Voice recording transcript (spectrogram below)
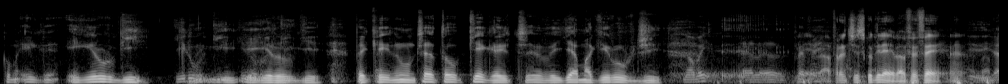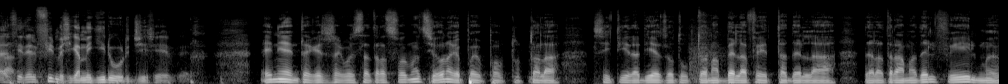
come, i, i chirurghi Chirurghi, chirurghi. chirurghi. perché in un certo chi è che vi chiama chirurgi? No, ma, eh, eh, Francesco Di Leva, Fefe. Eh. Anzi, nel film ci chiama chirurgi. Sì. E niente, che c'è questa trasformazione che poi, poi la, si tira dietro tutta una bella fetta della, della trama del film,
